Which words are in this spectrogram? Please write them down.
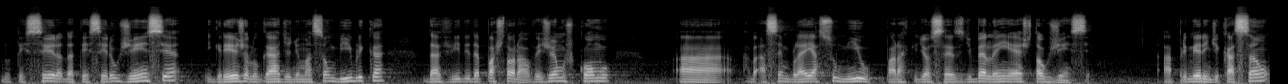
do terceira, da terceira urgência, igreja, lugar de animação bíblica da vida e da pastoral. Vejamos como a, Assembleia assumiu para a Arquidiocese de Belém esta urgência. A primeira indicação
